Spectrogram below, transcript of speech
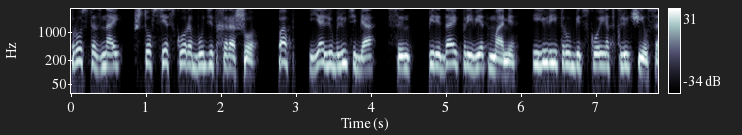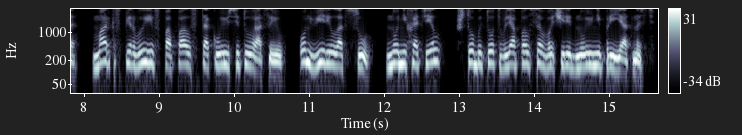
Просто знай, что все скоро будет хорошо. Пап, я люблю тебя, сын, передай привет маме. И Юрий Трубецкой отключился. Марк впервые попал в такую ситуацию. Он верил отцу, но не хотел, чтобы тот вляпался в очередную неприятность.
